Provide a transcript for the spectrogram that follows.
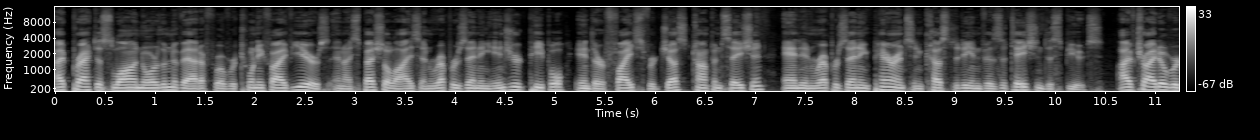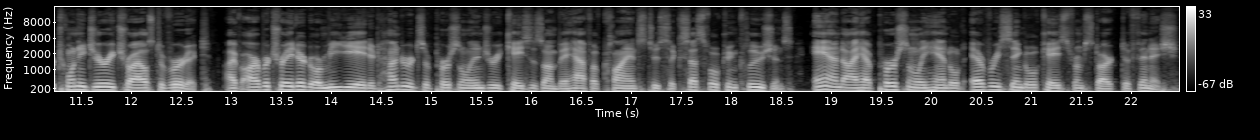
I've practiced law in Northern Nevada for over 25 years, and I specialize in representing injured people in their fights for just compensation and in representing parents in custody and visitation disputes. I've tried over 20 jury trials to verdict. I've arbitrated or mediated hundreds of personal injury cases on behalf of clients to successful conclusions, and I have personally handled every single case from start to finish.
